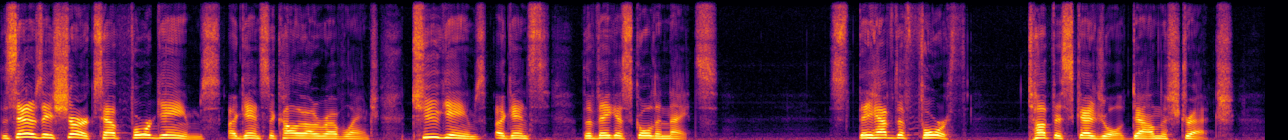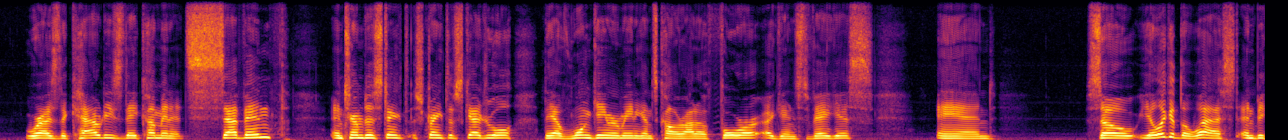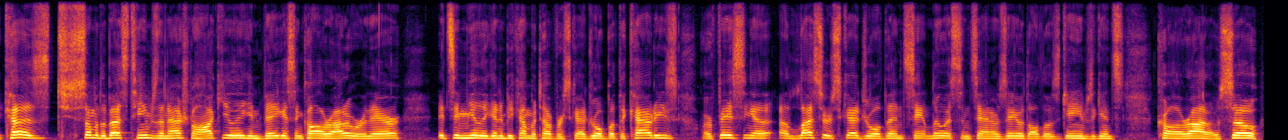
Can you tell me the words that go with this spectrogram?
The San Jose Sharks have four games against the Colorado Avalanche, two games against the Vegas Golden Knights. They have the fourth toughest schedule down the stretch. Whereas the Coyotes, they come in at seventh in terms of strength, strength of schedule. They have one game remaining against Colorado, four against Vegas, and – so you look at the West, and because some of the best teams in the National Hockey League in Vegas and Colorado are there, it's immediately going to become a tougher schedule. But the Coyotes are facing a, a, lesser schedule than St. Louis and San Jose with all those games against Colorado. So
